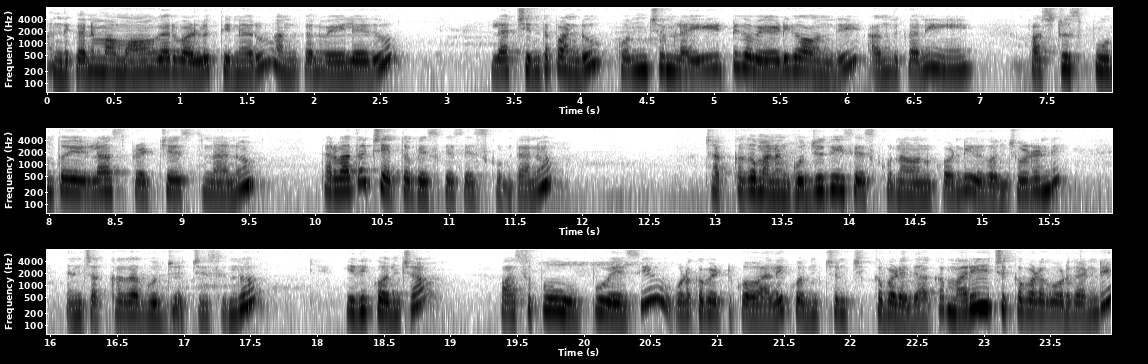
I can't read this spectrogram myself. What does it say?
అందుకని మా మామగారు వాళ్ళు తినరు అందుకని వేయలేదు. ఇలా చింతపండు కొంచెం లైట్గా వేడిగా ఉంది. అందుకని ఫస్ట్ స్పూన్తో ఇలా స్ప్రెడ్ చేస్తున్నాను. తర్వాత చేత్తో పిసికేసేసుకుంటాను. చక్కగా మనం గుజ్జు తీసేసుకున్నాం అనుకోండి ఇది కొంచెం చూడండి ఎంత చక్కగా గుజ్జు వచ్చేసిందో. ఇది కొంచెం పసుపు ఉప్పు వేసి ఉడకబెట్టుకోవాలి. కొంచెం చిక్కబడేదాకా. మరీ చిక్కబడకూడదండి.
